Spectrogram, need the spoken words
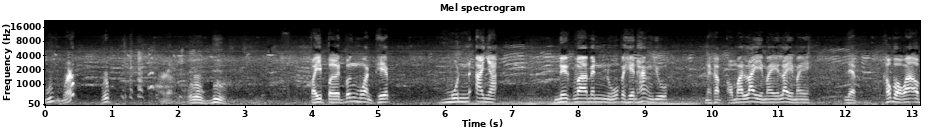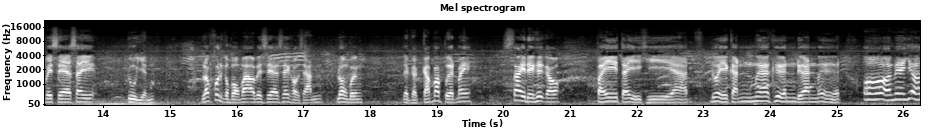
บุบบุบบุบไปเปิดเบิ้งมวนเทปมุนอัญะ นึกว่าเป็นหนูไปเห็นหั่งอยู่นะครับ เอามาไล่ไม่ไล่ไม่แลบเขาบอกว่าเอาไปแช่ใส่ตู้เย็น แล้วคนก็บอกว่าเอาไปแช่ใส่ข้าวสารล่องเบิงแล้วก็กลับมาเปิดไหมใส่ได้คือเก่าไปไต่เขียด ด้วยกันเมื่อคืนเดือนมืดโอ้แม่ยอ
